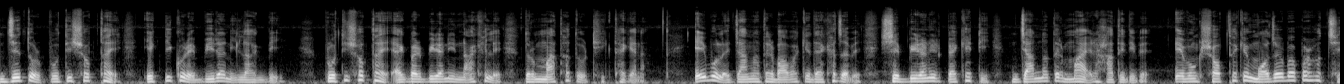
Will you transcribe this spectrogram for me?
যে তোর প্রতি সপ্তাহে একটি করে বিরিয়ানি লাগবেই। প্রতি সপ্তাহে একবার বিরিয়ানি না খেলে তোর মাথা তো ঠিক থাকে না। এই বলে জান্নাতের বাবাকে দেখা যাবে, সে বিরিয়ানির প্যাকেটটি জান্নাতের মায়ের হাতে দিবে। এবং সবথেকে মজার ব্যাপার হচ্ছে,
